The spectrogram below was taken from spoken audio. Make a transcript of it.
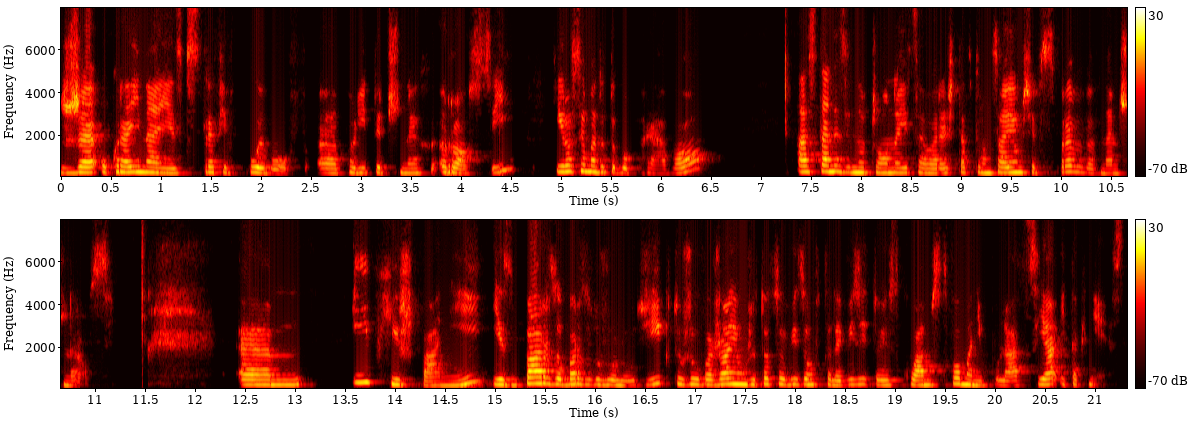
że Ukraina jest w strefie wpływów e, politycznych Rosji i Rosja ma do tego prawo, a Stany Zjednoczone i cała reszta wtrącają się w sprawy wewnętrzne Rosji. I w Hiszpanii jest bardzo, bardzo dużo ludzi, którzy uważają, że to, co widzą w telewizji, to jest kłamstwo, manipulacja i tak nie jest.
